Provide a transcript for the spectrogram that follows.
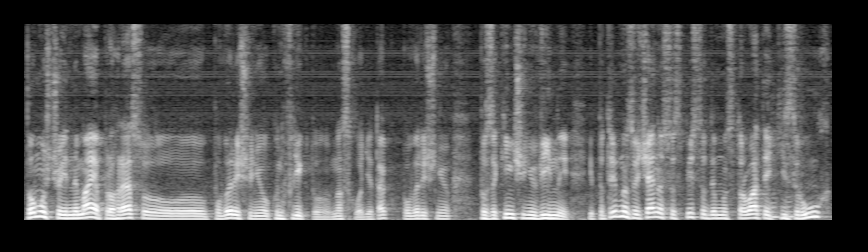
тому, що і немає прогресу по вирішенню конфлікту на сході, так по вирішенню по закінченню війни. І потрібно, звичайно, суспільству демонструвати якийсь рух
